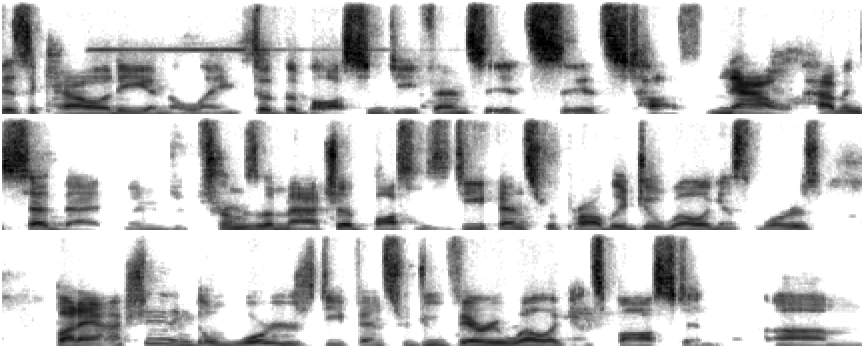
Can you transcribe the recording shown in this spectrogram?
physicality and the length of the Boston defense, it's it's tough. Now, having said that, in terms of the matchup, Boston's defense would probably do well against the Warriors, but I actually think the Warriors defense would do very well against Boston. Um,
